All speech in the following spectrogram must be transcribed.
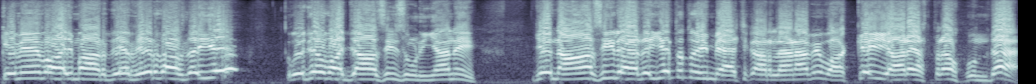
ਕਿਵੇਂ ਆਵਾਜ਼ ਮਾਰਦੇ ਆ? ਫਿਰ ਦੱਸ ਦਈਏ, ਕੁਝ ਆਵਾਜ਼ਾਂ ਅਸੀਂ ਸੁਣੀਆਂ ਨੇ। ਜੇ ਨਾ ਅਸੀਂ ਲੈ ਦਈਏ ਤਾਂ ਤੁਸੀਂ ਮੈਚ ਕਰ ਲੈਣਾ ਵੀ ਵਾਕਈ ਯਾਰ ਇਸ ਤਰ੍ਹਾਂ ਹੁੰਦਾ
